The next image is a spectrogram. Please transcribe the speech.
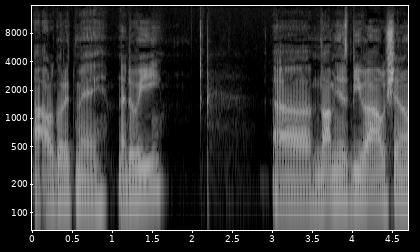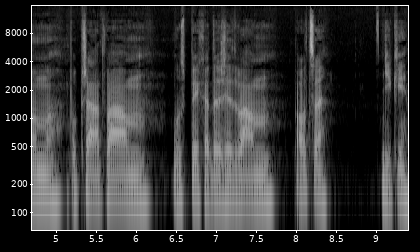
a algoritmy nedoví. No a mě zbývá už jenom popřát vám úspěch a držet vám palce. Díky.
